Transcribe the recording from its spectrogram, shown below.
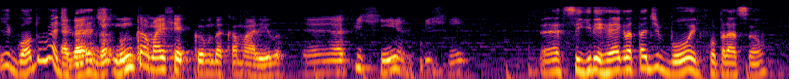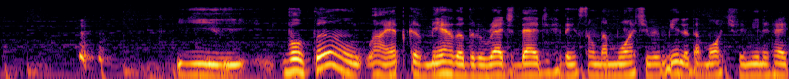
Igual do Red Agora, Dead. nunca mais reclamo da Camarilla. É a fichinha, fichinha. É, seguir regra tá de boa em comparação. E voltando à época merda do Red Dead, Redenção da Morte Vermelha, da Morte Vermelha Red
